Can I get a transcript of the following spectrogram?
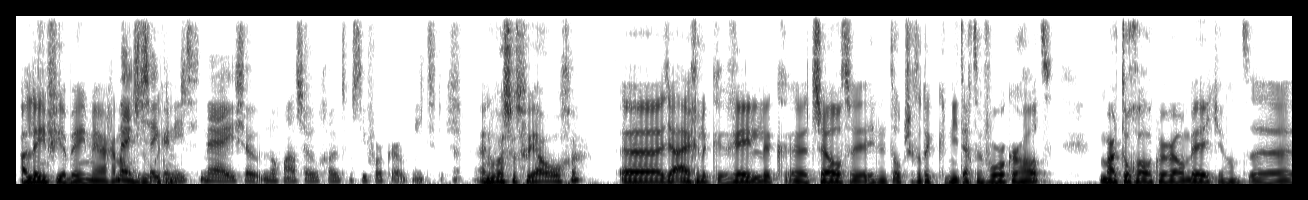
alleen via beenmerg en nee anders doe ik zeker het niet. Nee, zo, nogmaals, zo groot was die voorkeur ook niet. Dus. En hoe was dat voor jou, Olge? Eh, ja, eigenlijk redelijk eh, hetzelfde in het opzicht dat ik niet echt een voorkeur had. Maar toch ook weer wel een beetje. Want eh,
